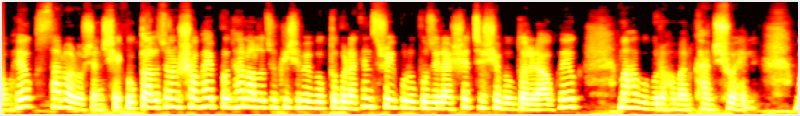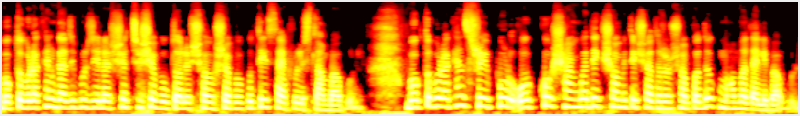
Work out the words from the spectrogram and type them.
আহ্বায়ক সারোয়ার হোসেন শেখ। উক্ত আলোচনার সভায় প্রধান আলোচক হিসেবে বক্তব্য রাখেন শ্রীপুর উপজেলা স্বেচ্ছাসেবক দলের আহ্বায়ক মাহবুবুর রহমান খান সোহেল। বক্তব্য রাখেন গাজীপুর জেলার স্বেচ্ছাসেবক দলের সহসভাপতি সাইফুল ইসলাম বাবুল। বক্তব্য রাখেন শ্রীপুর ঐক্য সাংবাদিক সমিতির সাধারণ সম্পাদক মোহাম্মদ আলী বাবুল।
